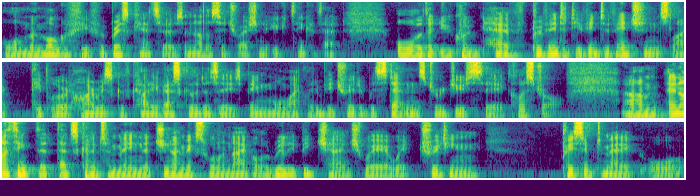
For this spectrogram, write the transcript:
Or mammography for breast cancer is another situation that you could think of that. Or that you could have preventative interventions like people who are at high risk of cardiovascular disease being more likely to be treated with statins to reduce their cholesterol. Um, and I think that that's going to mean that genomics will enable a really big change where we're treating pre-symptomatic or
